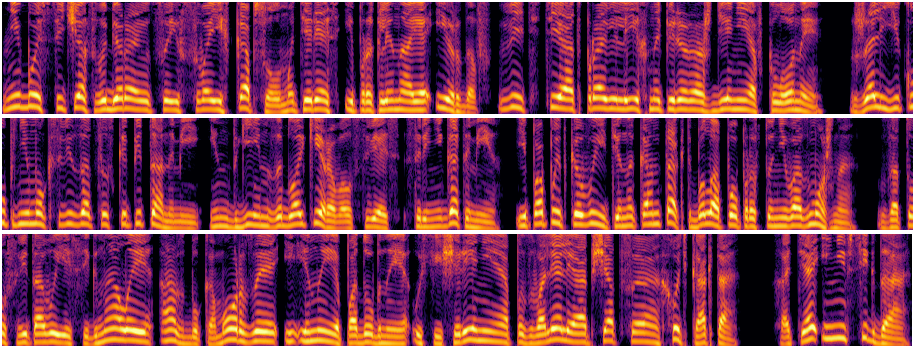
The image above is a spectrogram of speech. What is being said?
Небось, сейчас выбираются из своих капсул, матерясь и проклиная ирдов, ведь те отправили их на перерождение в клоны. Жаль, Якуб не мог связаться с капитанами, Индгейм заблокировал связь с ренегатами, и попытка выйти на контакт была попросту невозможна. Зато световые сигналы, азбука Морзе и иные подобные ухищрения позволяли общаться хоть как-то. Хотя и не всегда.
